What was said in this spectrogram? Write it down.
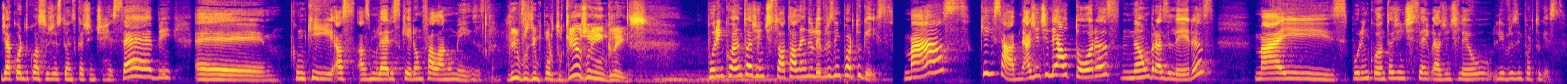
de acordo com as sugestões que a gente recebe, é, com que as, as mulheres queiram falar no mês. Assim. Livros em português ou em inglês? Por enquanto a gente só está lendo livros em português. Mas, quem sabe, né? A gente lê autoras não brasileiras, mas por enquanto a gente, a gente leu livros em português.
